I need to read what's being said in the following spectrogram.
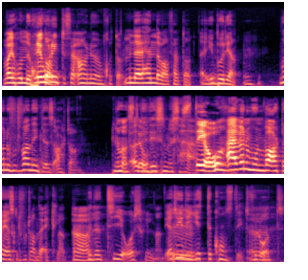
Vad är hon nu? 17? Nej hon är inte fem, ah, nu är hon 17. Men när det hände var hon 15. I Mm. början. Hon är fortfarande inte ens 18. Ja, det är det som är så här. Även om hon var 18 jag skulle fortfarande vara äcklad. Ja. Det är en 10 års skillnad. Jag tycker det Mm. är jättekonstigt, Mm. förlåt.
